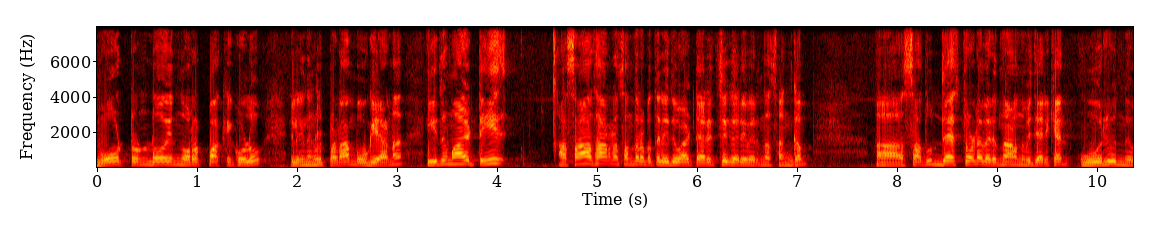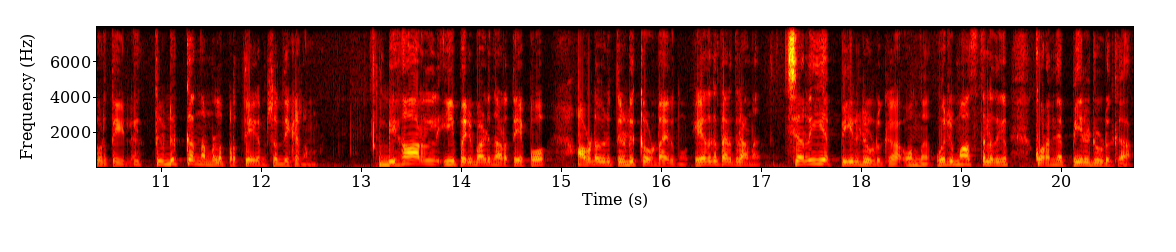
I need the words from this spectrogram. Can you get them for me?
വോട്ടുണ്ടോ എന്ന് ഉറപ്പാക്കിക്കോളൂ ഇല്ലെങ്കിൽ നിങ്ങൾ പെടാൻ പോവുകയാണ്. ഇതുമായിട്ട് ഈ അസാധാരണ സന്ദർഭത്തിൽ ഇതുമായിട്ട് ഇരച്ചു കയറി വരുന്ന സംഘം സതുദ്ദേശത്തോടെ വരുന്നതാണെന്ന് വിചാരിക്കാൻ ഒരു നിവൃത്തിയില്ല. ഈ തിടുക്കം നമ്മൾ പ്രത്യേകം ശ്രദ്ധിക്കണം. ബീഹാറിൽ ഈ പരിപാടി നടത്തിയപ്പോൾ അവിടെ ഒരു തിടുക്കം ഉണ്ടായിരുന്നു. ഏതൊക്കെ തരത്തിലാണ്? ചെറിയ പീരീഡ് കൊടുക്കുക. ഒന്ന് ഒരു മാസത്തിലധികം കുറഞ്ഞ പീരീഡ് കൊടുക്കുക.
